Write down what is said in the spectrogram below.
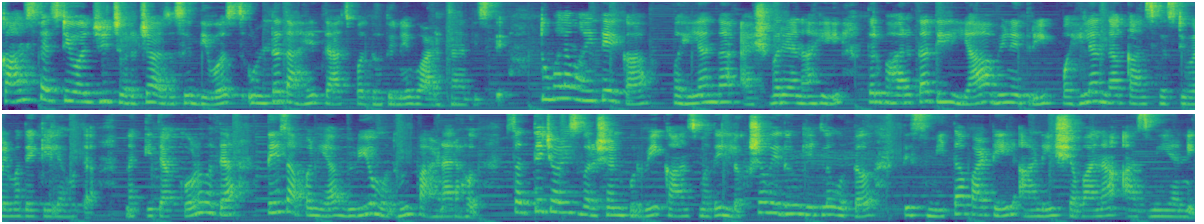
कान्स फेस्टिवलची चर्चा जसे दिवस उलटत आहे त्याच पद्धतीने वाढताना दिसते. तुम्हाला माहिती आहे का? पहिल्यांदा ऐश्वर्या नाही तर भारतातील या अभिनेत्री पहिल्यांदा कान्स फेस्टिवलमध्ये गेल्या होत्या. नक्की त्या कोण होत्या? तेच आपण या व्हिडिओमधून पाहणार आहोत. सत्तेचाळीस वर्षांपूर्वी कान्समध्ये लक्ष वेधून घेतलं होतं ते स्मिता पाटील आणि शबाना आझमी यांनी.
